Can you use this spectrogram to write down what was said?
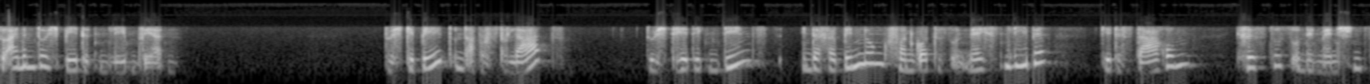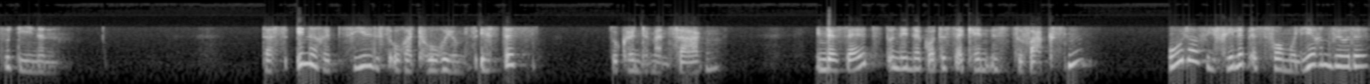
zu einem durchbeteten Leben werden. Durch Gebet und Apostolat, durch tätigen Dienst in der Verbindung von Gottes und Nächstenliebe geht es darum, Christus und den Menschen zu dienen. Das innere Ziel des Oratoriums ist es, so könnte man sagen, in der Selbst- und in der Gotteserkenntnis zu wachsen oder, wie Philipp es formulieren würde,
